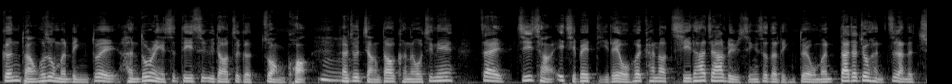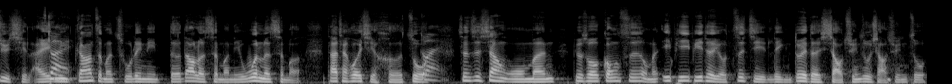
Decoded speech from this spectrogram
跟团或者我们领队，很多人也是第一次遇到这个状况。嗯，那就讲到可能我今天在机场一起被 delay，我会看到其他家旅行社的领队，我们大家就很自然的聚起来。哎，你刚刚怎么处理？你得到了什么？你问了什么？大家会一起合作。对，甚至像我们，比如说公司，我们一批一批的有自己领队的小群组、小群组，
